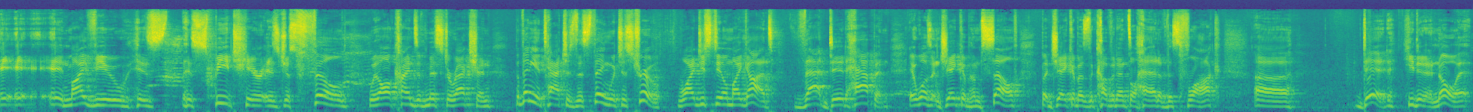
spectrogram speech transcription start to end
in my view, his, his speech here is just filled with all kinds of misdirection. But then he attaches this thing, which is true. Why'd you steal my gods? That did happen. It wasn't Jacob himself, but Jacob, as the covenantal head of this flock, uh, did. He didn't know it.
